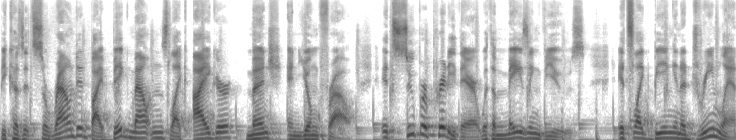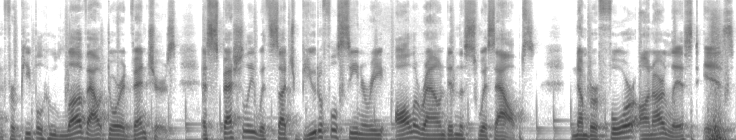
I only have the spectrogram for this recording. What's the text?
because it's surrounded by big mountains like Eiger, Mönch, and Jungfrau. It's super pretty there with amazing views. It's like being in a dreamland for people who love outdoor adventures, especially with such beautiful scenery all around in the Swiss Alps. Number 4 on our list is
